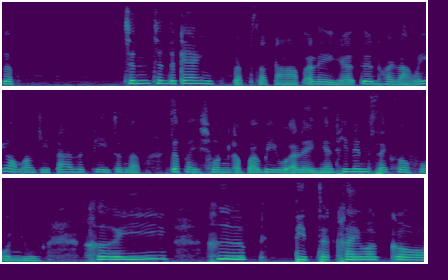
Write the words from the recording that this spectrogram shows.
แบบฉันฉันจะแกล้งแบบสตาฟอะไรเงี้ยเดินถอยหลังไม่ยอมเอากีตาร์สักทีจนแบบจะไปชนกับบาบิวอะไรเงี้ยที่เล่นแซกโซโฟนอยู่เฮ้ยคือ ติดจากใครมาก่อ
